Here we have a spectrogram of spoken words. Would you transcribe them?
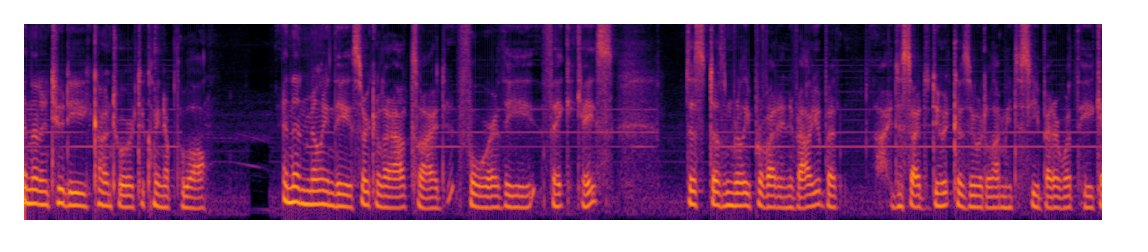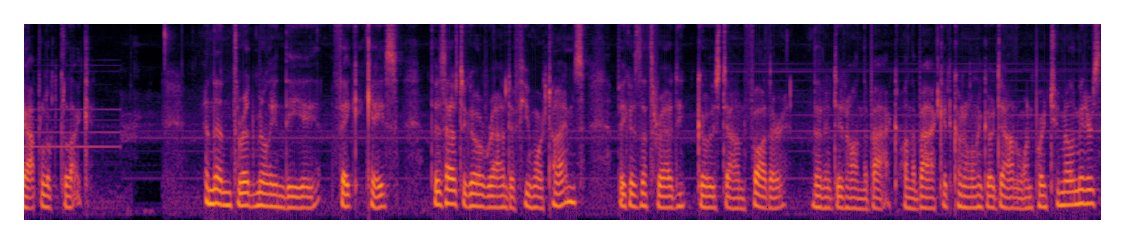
And then a 2D contour to clean up the wall. And then milling the circular outside for the fake case. This doesn't really provide any value, but I decided to do it because it would allow me to see better what the gap looked like. And then thread milling the fake case. This has to go around a few more times because the thread goes down farther than it did on the back. On the back it could only go down 1.2 millimeters.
